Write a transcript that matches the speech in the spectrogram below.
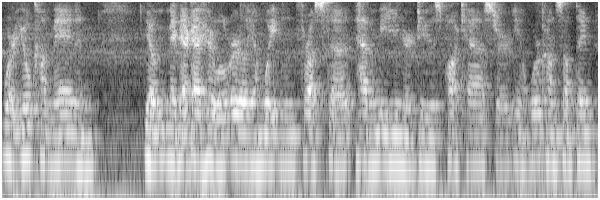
where you'll come in and, you know, maybe I got here a little early. I'm waiting for us to have a meeting or do this podcast or you know work on something,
